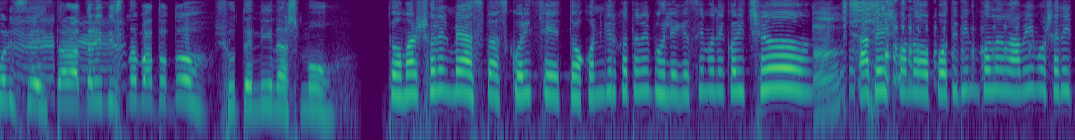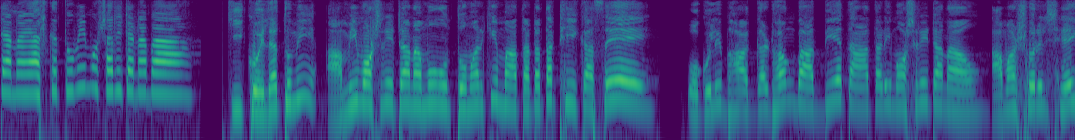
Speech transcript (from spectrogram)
করিছে তাড়াতাড়ি বিছনা পাতো তো। শুতে নিন আসমু। তোমার শরীর ম্যাচ পাস করিছে তখনকার কথা আমি ভুলে গেছি মনে করিছ? আদেশ শোনো প্রতিদিন কলাম আমি মশারি টানাই আজকে তুমি মশারি টানাবা। কি কইলা তুমি? আমি মশারি টানামু তোমার কি মাথা টাতা ঠিক আছে? ওগুলি ভাগ্যা ঢং বাদ দিয়ে তাড়াতাড়ি মশারি টানাও আমার শরীর সেই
